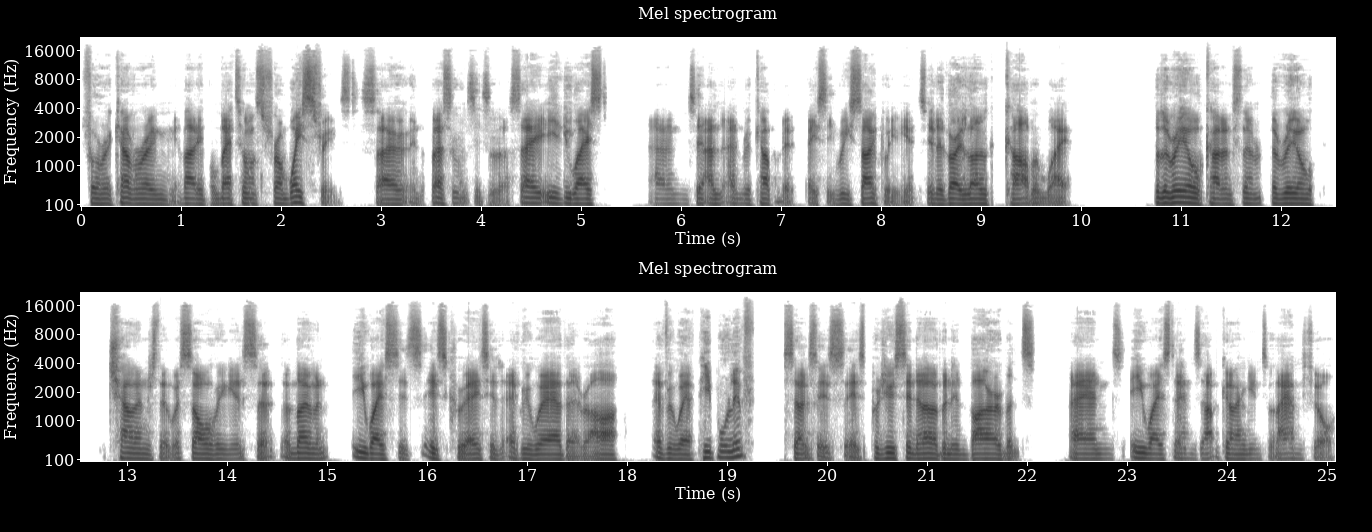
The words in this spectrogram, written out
for recovering valuable metals from waste streams. So in the first instance, as I say, e-waste and, and, and recover it, basically recycling it in a very low carbon way. But the real kind of the, the real challenge that we're solving is that at the moment e-waste is, is created everywhere there are, everywhere people live. So it's, it's, it's produced in urban environments and e-waste ends up going into landfill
